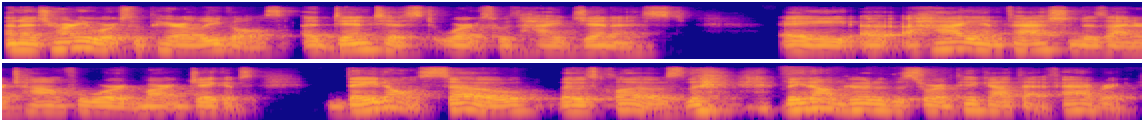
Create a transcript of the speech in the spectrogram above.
An attorney works with paralegals. A dentist works with hygienists. A, a, a high-end fashion designer, Tom Ford, Marc Jacobs, they don't sew those clothes. They don't go to the store and pick out that fabric.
